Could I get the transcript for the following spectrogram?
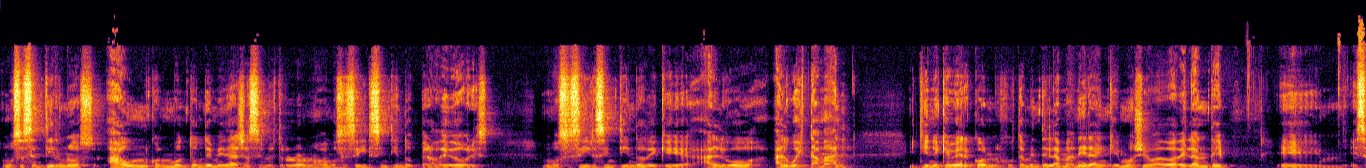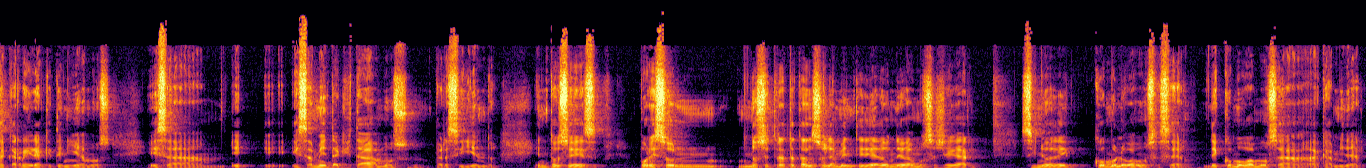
Vamos a sentirnos, aún con un montón de medallas en nuestro honor, nos vamos a seguir sintiendo perdedores. Vamos a seguir sintiendo de que algo, algo está mal. Y tiene que ver con justamente la manera en que hemos llevado adelante eh, esa carrera que teníamos, esa, eh, eh, esa meta que estábamos persiguiendo. Entonces, por eso no se trata tan solamente de a dónde vamos a llegar, sino de cómo lo vamos a hacer, de cómo vamos a, caminar.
